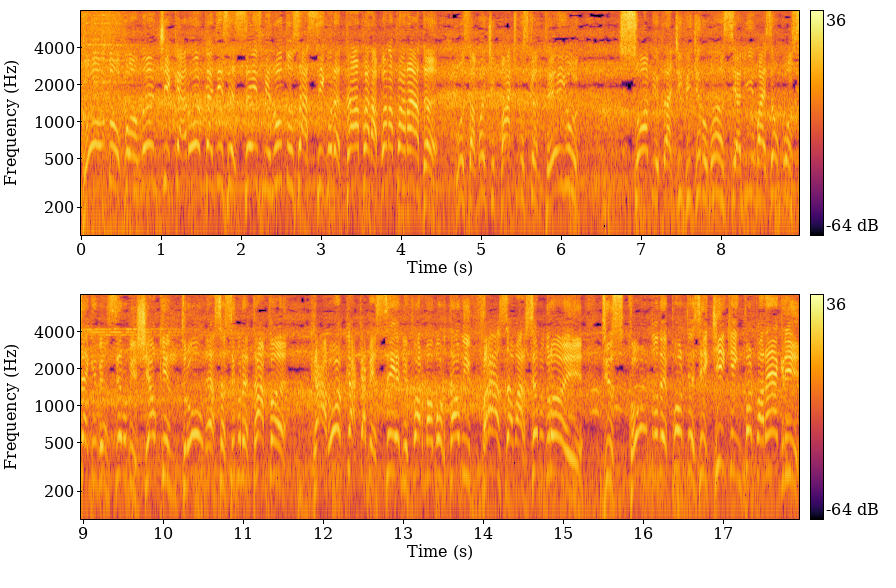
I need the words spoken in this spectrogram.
Gol do volante Caroca, 16 minutos, a segunda etapa na bola parada. O Zamante bate no escanteio, sobe para dividir o lance ali, mas não consegue vencer o Michel que entrou nessa segunda etapa. Caroca cabeceia de forma mortal e vaza Marcelo Groi. Desconto Deportes e Iquique em Porto Alegre.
